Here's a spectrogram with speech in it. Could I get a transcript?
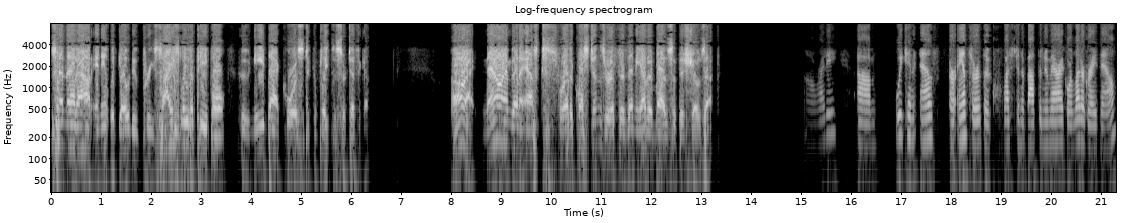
send that out, and it would go to precisely the people who need that course to complete the certificate. All right, now I'm going to ask for other questions or if there's any other buzz that this shows up. Um, we can ask or answer the question about the numeric or letter grade now.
